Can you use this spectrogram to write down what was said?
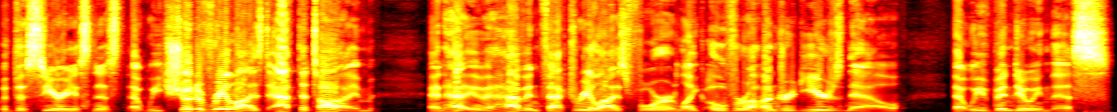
with the seriousness that we should have realized at the time and ha- have in fact realized for like over 100 years now that we've been doing this,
